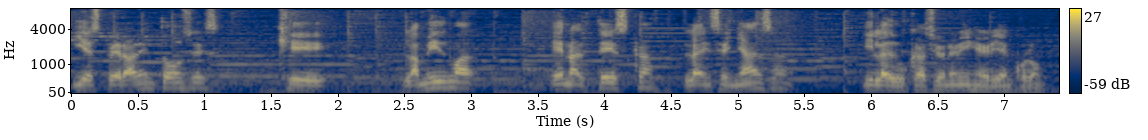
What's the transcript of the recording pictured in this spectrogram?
y esperar entonces que la misma enaltezca la enseñanza y la educación en ingeniería en Colombia.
